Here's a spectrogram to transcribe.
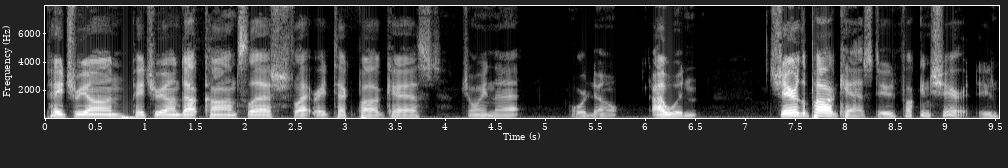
Patreon, patreon.com slash flatrate tech podcast. Join that. Or don't. I wouldn't. Share the podcast, dude. Fucking share it, dude.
